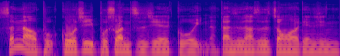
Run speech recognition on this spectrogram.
神脑不国际不算直接国营的，但是他是中华电信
